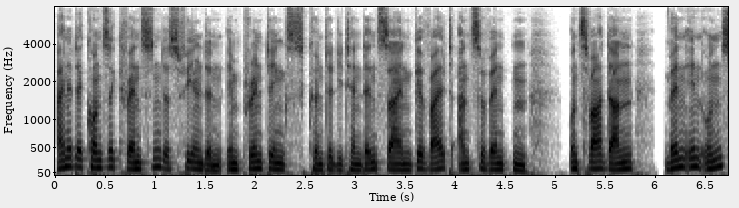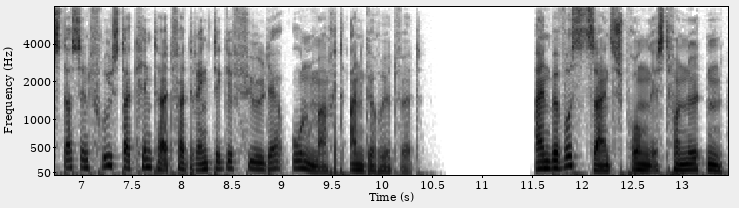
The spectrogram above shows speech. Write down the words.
Eine der Konsequenzen des fehlenden Imprintings könnte die Tendenz sein, Gewalt anzuwenden, und zwar dann, wenn in uns das in frühester Kindheit verdrängte Gefühl der Ohnmacht angerührt wird. Ein Bewusstseinssprung ist vonnöten,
